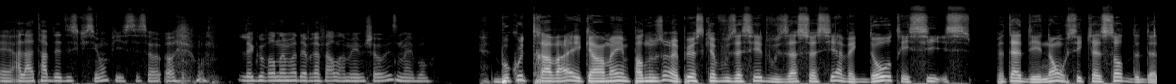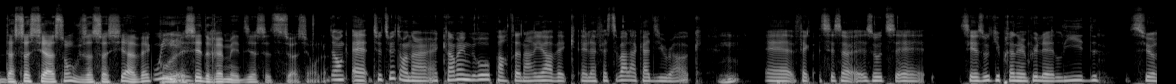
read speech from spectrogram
euh, à la table de discussion. Puis c'est ça, le gouvernement devrait faire la même chose, mais bon. Beaucoup de travail quand même. Parle-nous un peu, est-ce que vous essayez de vous associer avec d'autres? Et si, peut-être des noms aussi, quelle sorte d'associations vous associez avec pour essayer de remédier à cette situation-là? Donc, euh, tout de suite, on a un quand même gros partenariat avec euh, le Festival Acadie Rock. Mhm. c'est ça, eux autres, c'est, eux qui prennent un peu le lead sur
